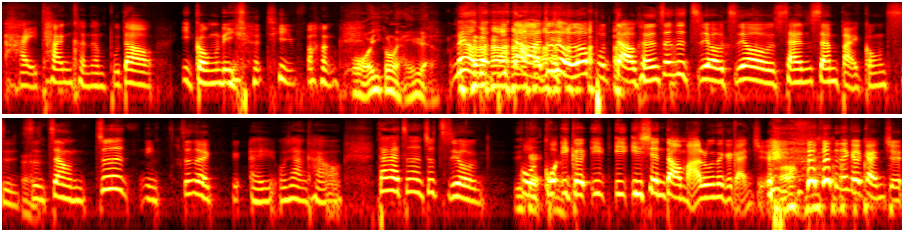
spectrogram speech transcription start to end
海滩可能不到一公里的地方。哦，一公里很远。没有，就不到啊，就是我说不到，可能甚至只有只有三三百公尺，这这样，就是你真的，哎，我想想看哦，大概真的就只有。过过一个一一一线道马路那个感觉，哦、那个感觉。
